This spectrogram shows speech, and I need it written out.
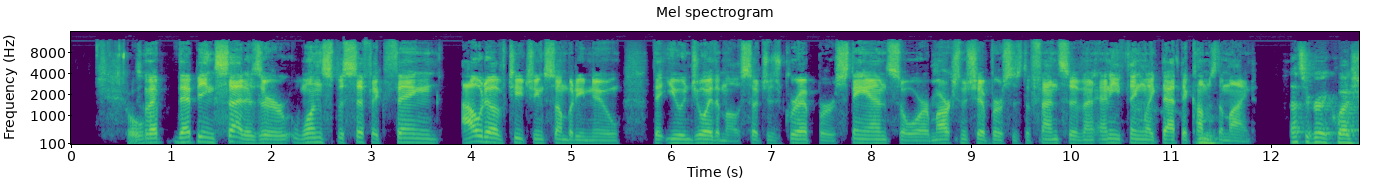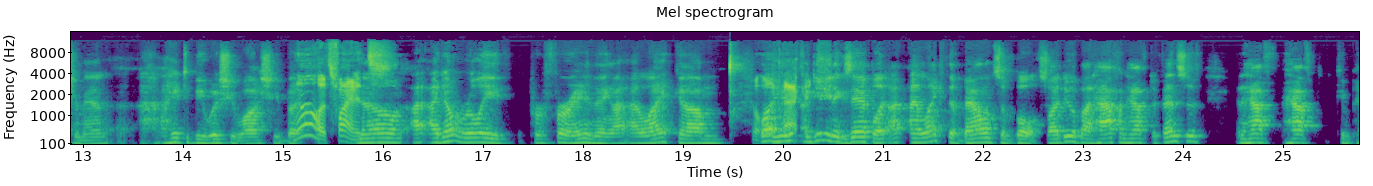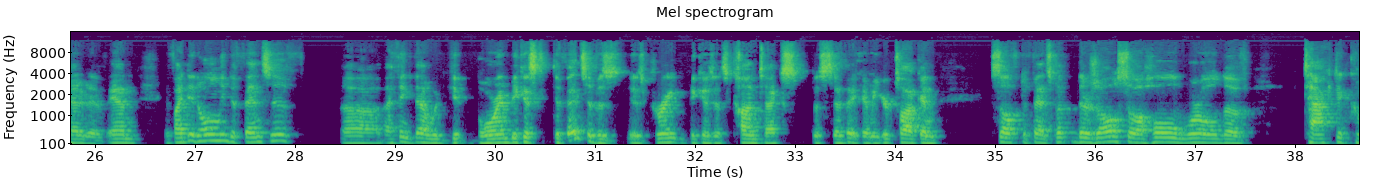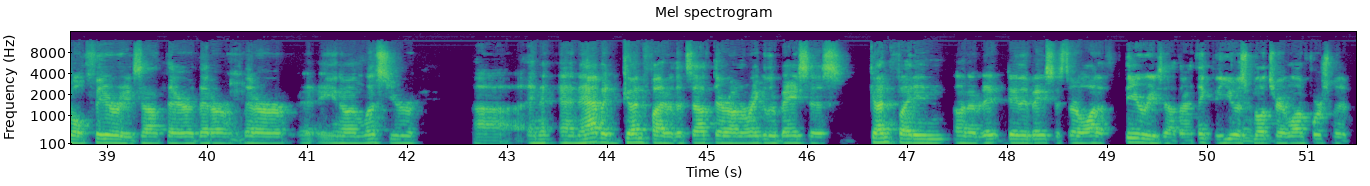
Cool. So that that being said, is there one specific thing out of teaching somebody new that you enjoy the most, such as grip or stance or marksmanship versus defensive, and anything like that that comes mm. to mind? That's a great question, man. I hate to be wishy washy, but no, it's fine. No, I, I don't really prefer anything. I, I like. Um, well, I give you an example. I, I like the balance of both. So I do about half and half defensive and half half competitive. And if I did only defensive, uh, I think that would get boring because defensive is is great because it's context specific. I mean, you're talking self defense, but there's also a whole world of tactical theories out there that are that are uh, you know unless you're uh, an, an avid gunfighter that's out there on a regular basis gunfighting on a daily basis there are a lot of theories out there i think the u.s military and law enforcement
